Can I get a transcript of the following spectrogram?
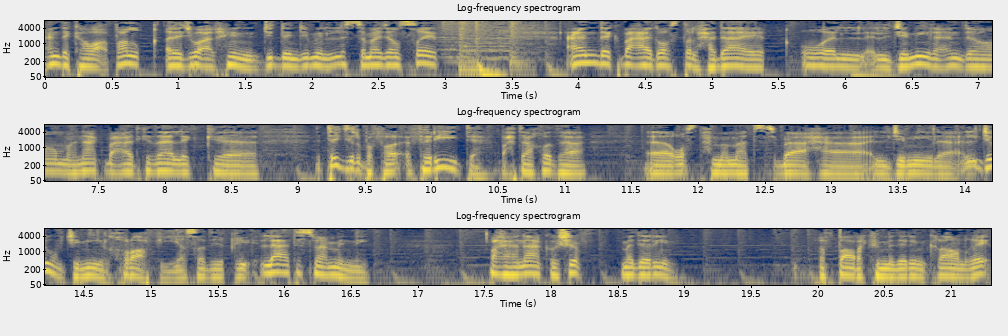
عندك هواء طلق. الأجواء الحين جدا جميلة. لسه ما جاء الصيف. عندك بعد وسط الحدائق والجميله عندهم. هناك بعد كذلك آه، تجربة ف- فريدة راح تأخذها. وسط حمامات السباحة الجميلة. الجو جميل خرافي يا صديقي. لا تسمع مني. روح هناك وشوف مداريم. أفطارك في مداريم كراون غير.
